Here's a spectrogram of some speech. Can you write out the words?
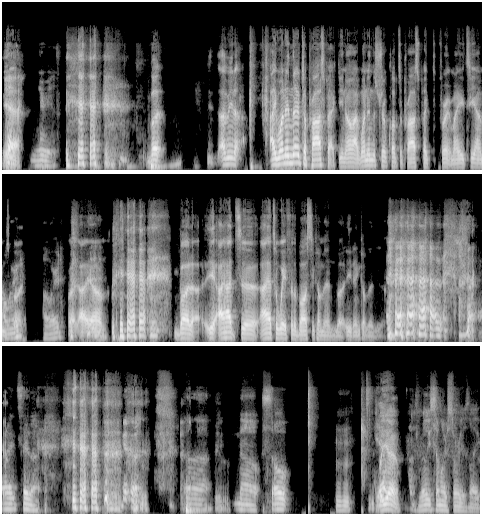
yeah, but I mean, I went in there to prospect. You know, I went in the strip club to prospect for my ATMs, A but word? but I um, but uh, yeah, I had to I had to wait for the boss to come in, but he didn't come in. I didn't say that. Uh, no. So hmm yeah, But yeah, really similar stories like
